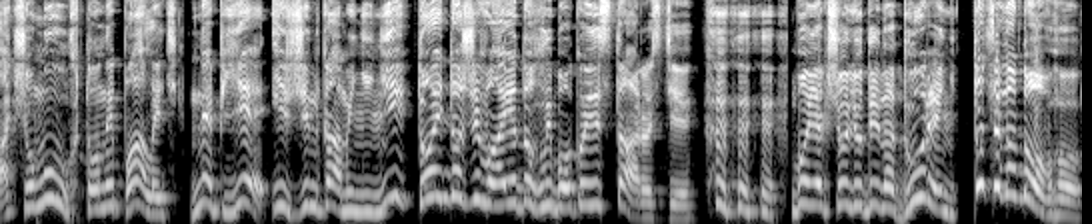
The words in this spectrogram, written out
А чому хто не палить, не п'є і з жінками ні-ні, той доживає до глибокої старості. Бо якщо людина дурень, то це надовго.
